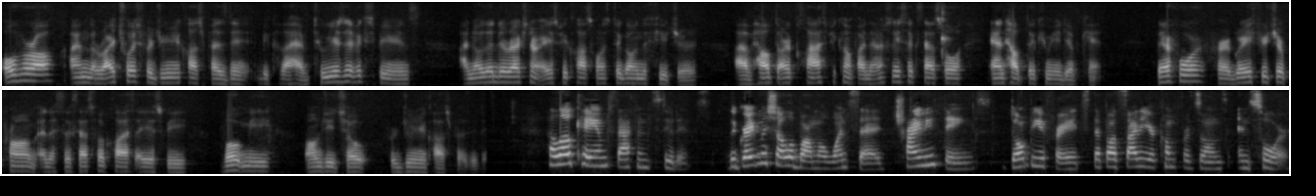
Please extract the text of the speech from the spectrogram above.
Overall, I am the right choice for junior class president because I have two years of experience, I know the direction our ASB class wants to go in the future, I have helped our class become financially successful and help the community of Kent. Therefore, for a great future prom and a successful class ASB, vote me, Omji Cho, for junior class president. Hello, KM staff and students. The great Michelle Obama once said, try new things, don't be afraid, step outside of your comfort zones, and soar.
